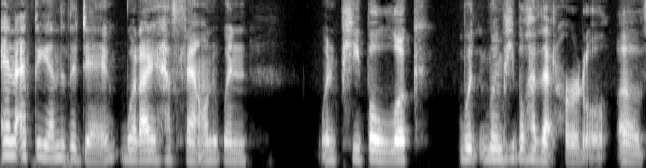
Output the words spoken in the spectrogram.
And at the end of the day, what I have found when when people look when when people have that hurdle of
